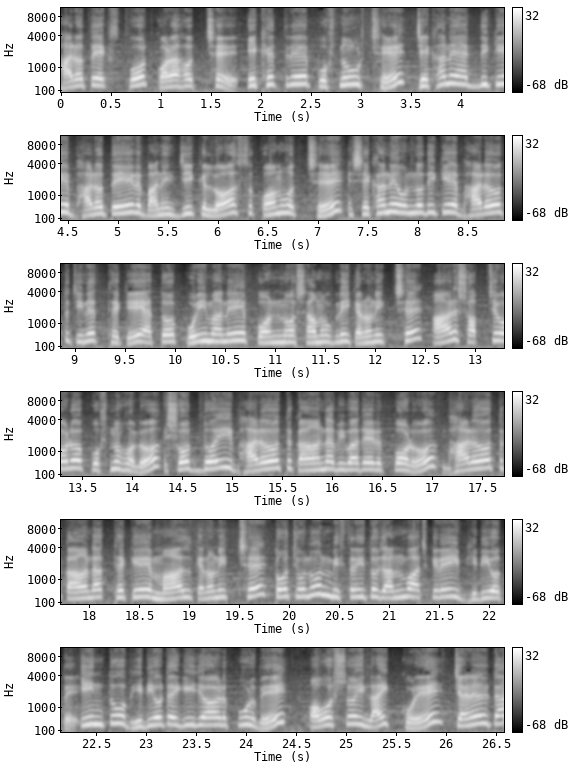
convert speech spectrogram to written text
ভারতে এক্সপোর্ট করা হচ্ছে। এক্ষেত্রে প্রশ্ন উঠছে, যেখানে একদিকে ভারতের বাণিজ্যিক লস কম হচ্ছে, সেখানে অন্যদিকে ভারত চীনের থেকে এত পরিমাণে পণ্য সামগ্রী কেন নিচ্ছে? আর সবচেয়ে বড় প্রশ্ন হলো, সদ্যই ভারত কানাডা বিবাদের পরও ভারত কানাডার থেকে মাল কেন নিচ্ছে? তো চলুন বিস্তারিত জানব আজকের এই ভিডিওতে। কিন্তু ভিডিওতে এগিয়ে যাওয়ার পূর্বে অবশ্যই লাইক করে চ্যানেলটা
